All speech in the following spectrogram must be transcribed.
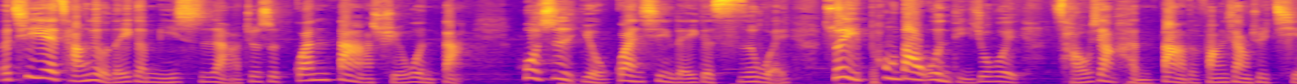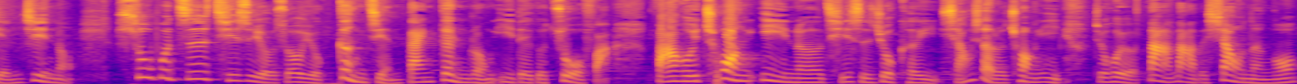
而企业常有的一个迷失啊，就是官大学问大。或是有惯性的一个思维，所以碰到问题就会朝向很大的方向去前进哦。殊不知，其实有时候有更简单、更容易的一个做法，发挥创意呢，其实就可以小小的创意就会有大大的效能哦。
